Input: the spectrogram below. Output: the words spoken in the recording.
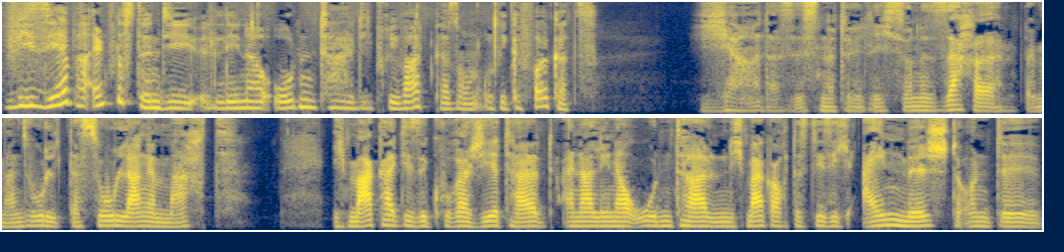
Wie sehr beeinflusst denn die Lena Odenthal die Privatperson Ulrike Volkerts? Ja, das ist natürlich so eine Sache, wenn man so das so lange macht. Ich mag halt diese Couragiertheit einer Lena Odenthal und ich mag auch, dass die sich einmischt und äh,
